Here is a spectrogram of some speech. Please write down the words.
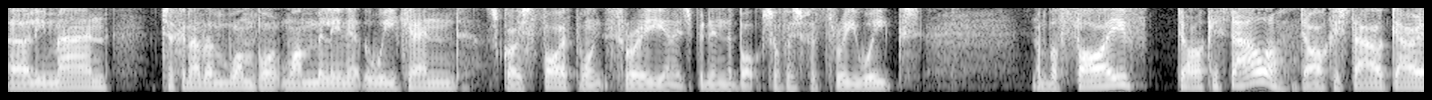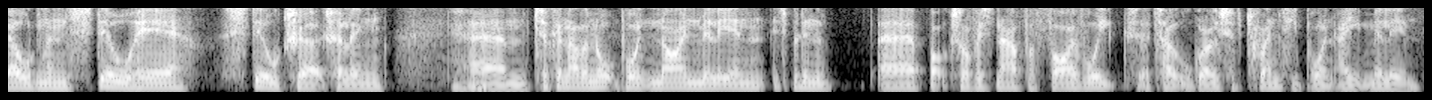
Early Man, took another 1.1 million at the weekend. It's grossed 5.3, and it's been in the box office for three weeks. Number five, Darkest Hour. Darkest Hour, Gary Oldman's still here, still Churchilling. Um, took another 0.9 million. It's been in the uh, box office now for five weeks, a total gross of 20.8 million,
